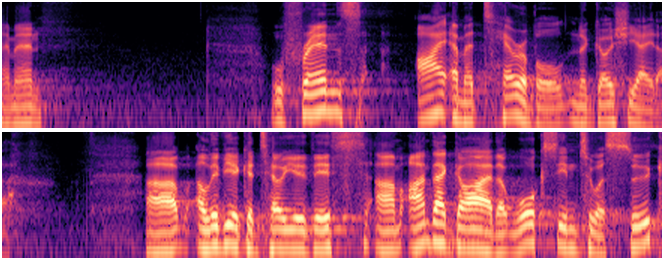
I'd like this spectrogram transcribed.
Amen. Well, friends, I am a terrible negotiator. Uh, Olivia could tell you this. Um, I'm that guy that walks into a souk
